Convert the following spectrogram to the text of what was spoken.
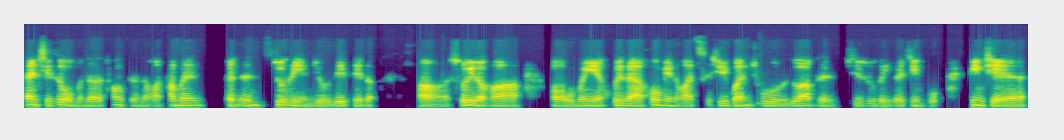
但其实我们的创始人的话，他们本身就是研究 ZK 的啊，所以的话，呃，我们也会在后面的话持续关注 Rollup 技术的一个进步，并且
